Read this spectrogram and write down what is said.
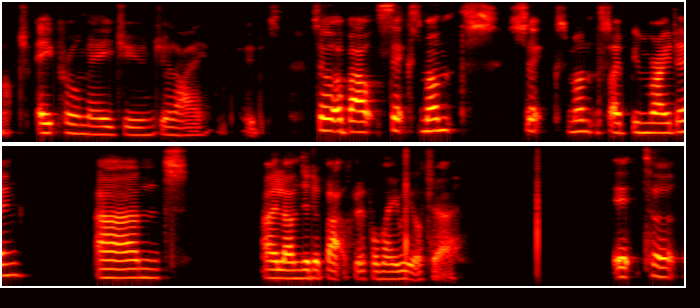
March, April, May, June, July, October. So about six months, six months I've been riding and I landed a backflip on my wheelchair. It took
